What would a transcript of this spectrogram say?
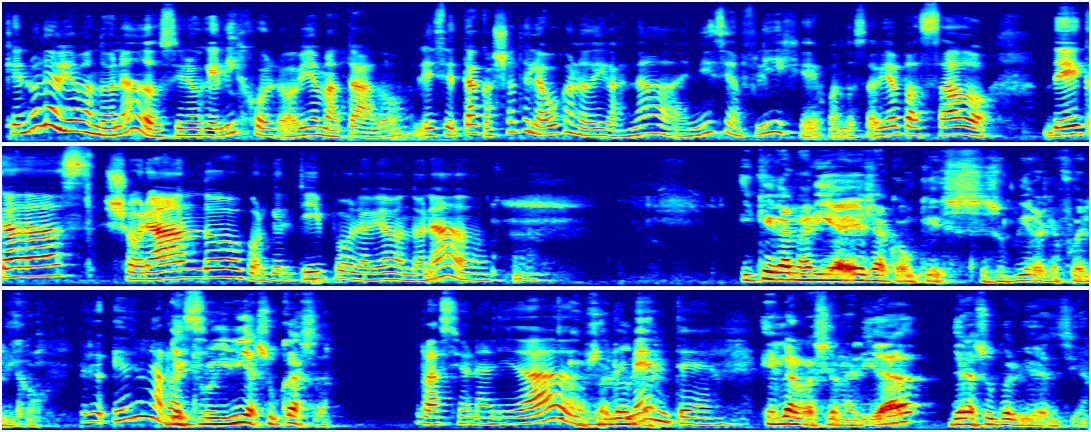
que no la había abandonado, sino que el hijo lo había matado, le dice, ta, callate la boca, no digas nada, ni se aflige, cuando se había pasado décadas llorando porque el tipo la había abandonado. ¿Y qué ganaría ella con que se supiera que fue el hijo? Pero es de una Destruiría su casa. racionalidad demente. es la racionalidad de la supervivencia.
